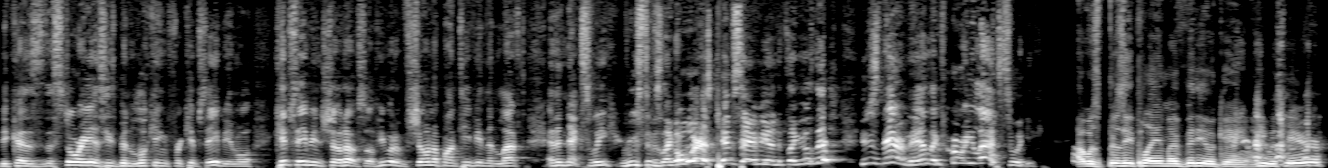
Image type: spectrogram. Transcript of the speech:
because the story is he's been looking for Kip Sabian. Well, Kip Sabian showed up, so if he would have shown up on TV and then left, and then next week Rusev is like, "Oh, where's Kip Sabian?" It's like, "Was that you're just there, man? Like, where were you last week?" I was busy playing my video game. He was here.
